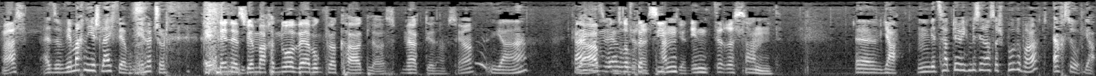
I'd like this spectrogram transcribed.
Was? Also wir machen hier Schleichwerbung, ihr hört schon. Ey Dennis, wir machen nur Werbung für Carglass. Merkt ihr das, ja? ja. Wir haben unsere Werbung. Interessant, Prinzipien. interessant. Ähm, ja. Hm, Jetzt habt ihr mich ein bisschen aus der Spur gebracht. Ach so, ja.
